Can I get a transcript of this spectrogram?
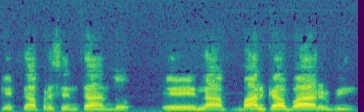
que está presentando la marca Barbie.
